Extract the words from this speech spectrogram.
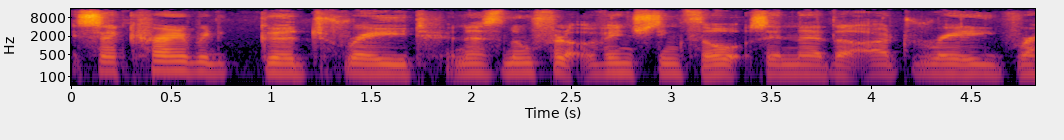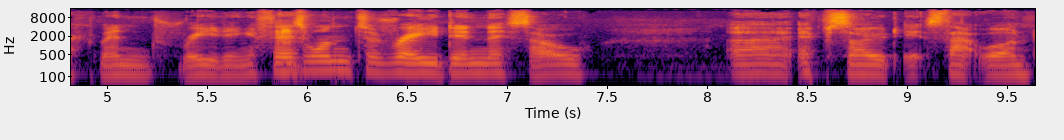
it's a incredibly good read, and there's an awful lot of interesting thoughts in there that I'd really recommend reading. If there's one to read in this whole uh, episode, it's that one.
